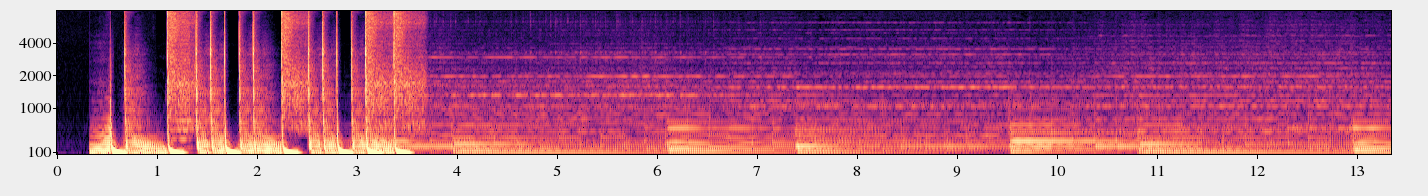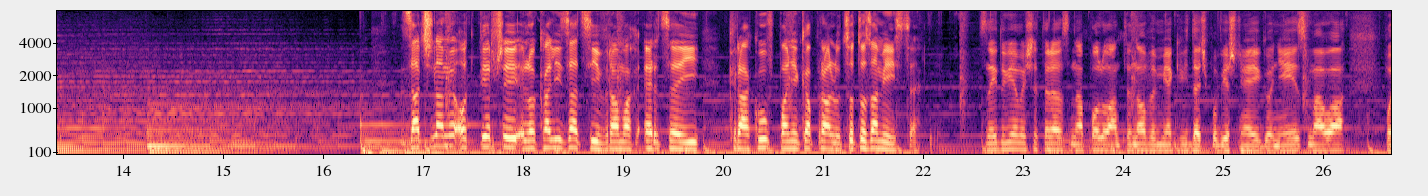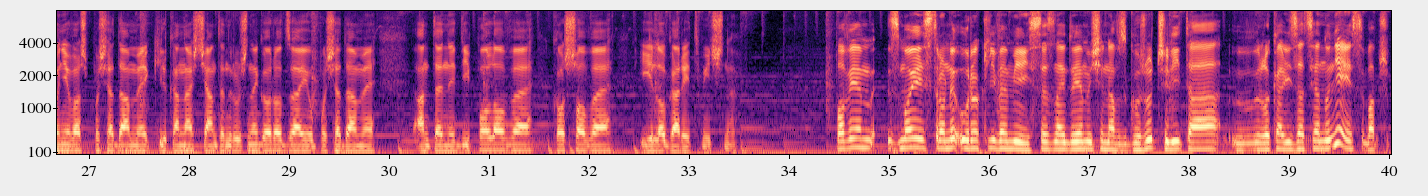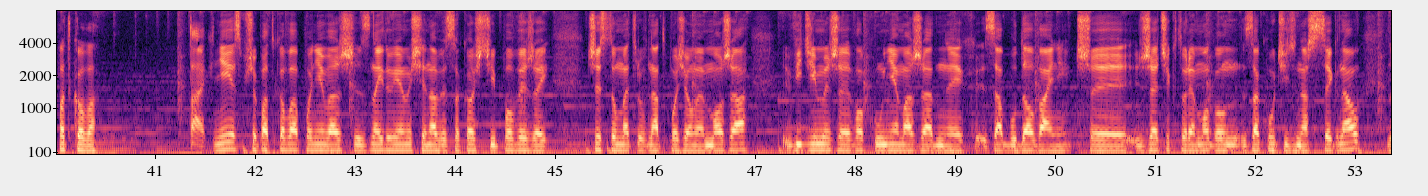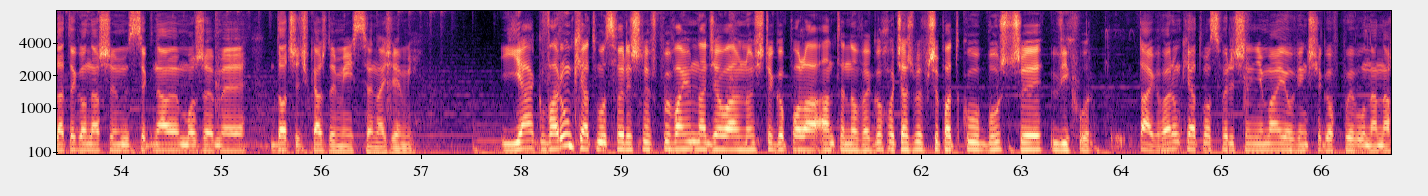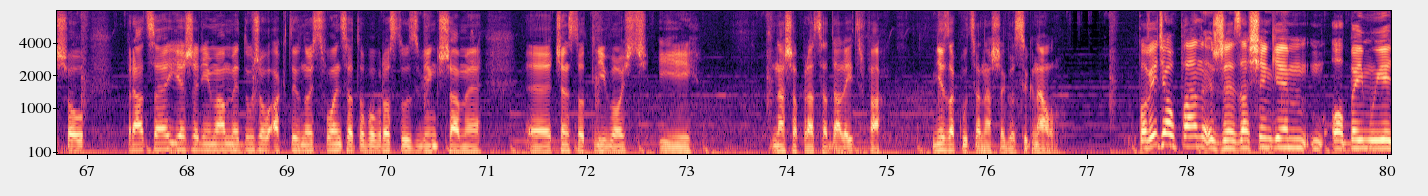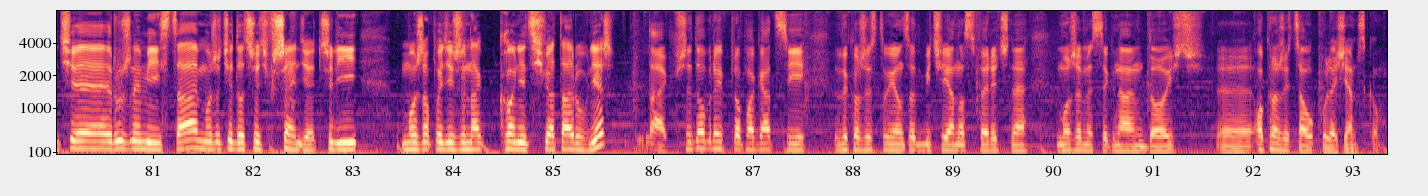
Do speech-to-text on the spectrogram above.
Zaczynamy od pierwszej lokalizacji w ramach RCI Kraków. Panie Kapralu, co to za miejsce? Znajdujemy się teraz na polu antenowym. Jak widać, powierzchnia jego nie jest mała, ponieważ posiadamy kilkanaście anten różnego rodzaju. Posiadamy anteny dipolowe, koszowe i logarytmiczne. Powiem z mojej strony urokliwe miejsce. Znajdujemy się na wzgórzu, czyli ta lokalizacja no nie jest chyba przypadkowa. Tak, nie jest przypadkowa, ponieważ znajdujemy się na wysokości powyżej 300 metrów nad poziomem morza. Widzimy, że wokół nie ma żadnych zabudowań czy rzeczy, które mogą zakłócić nasz sygnał, dlatego naszym sygnałem możemy dotrzeć w każde miejsce na Ziemi. Jak warunki atmosferyczne wpływają na działalność tego pola antenowego, chociażby w przypadku burz czy wichur? Tak, warunki atmosferyczne nie mają większego wpływu na naszą pracę. Jeżeli mamy dużą aktywność słońca, to po prostu zwiększamy e, częstotliwość i nasza praca dalej trwa. Nie zakłóca naszego sygnału. Powiedział pan, że zasięgiem obejmujecie różne miejsca, możecie dotrzeć wszędzie, czyli można powiedzieć, że na koniec świata również? Tak, przy dobrej propagacji, wykorzystując odbicie janosferyczne, możemy sygnałem dojść, e, okrążyć całą kulę ziemską.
